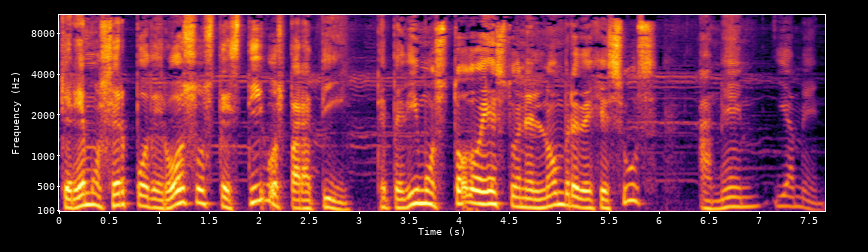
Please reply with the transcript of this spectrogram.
Queremos ser poderosos testigos para ti. Te pedimos todo esto en el nombre de Jesús. Amén y amén.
